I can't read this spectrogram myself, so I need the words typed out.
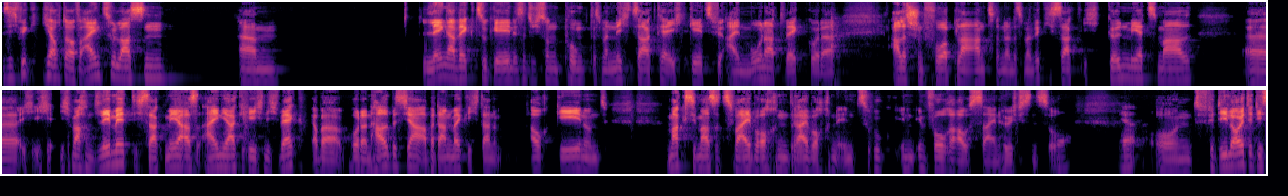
sich wirklich auch darauf einzulassen, ähm, länger wegzugehen, ist natürlich so ein Punkt, dass man nicht sagt, hey, ich gehe jetzt für einen Monat weg oder alles schon vorplant, sondern dass man wirklich sagt, ich gönne mir jetzt mal, äh, ich, ich, ich mache ein Limit, ich sage, mehr als ein Jahr gehe ich nicht weg, aber, oder ein halbes Jahr, aber dann wirklich dann auch gehen und maximal so zwei Wochen, drei Wochen in Zug, in, im Voraus sein, höchstens so. Ja. Und für die Leute, die,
